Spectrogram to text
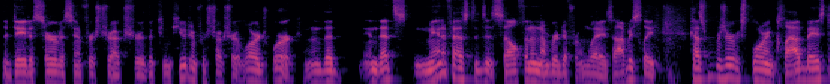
the data service infrastructure, the compute infrastructure at large work. And, and that's manifested itself in a number of different ways. Obviously, customers are exploring cloud-based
